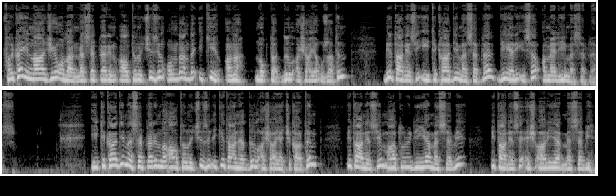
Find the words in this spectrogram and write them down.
Fırkayı naciye olan mezheplerin altını çizin. Ondan da iki ana nokta dıl aşağıya uzatın. Bir tanesi itikadi mezhepler, diğeri ise ameli mezhepler. İtikadi mezheplerin de altını çizin, iki tane dıl aşağıya çıkartın. Bir tanesi Maturidiye mezhebi, bir tanesi Eş'ariye mezhebi.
